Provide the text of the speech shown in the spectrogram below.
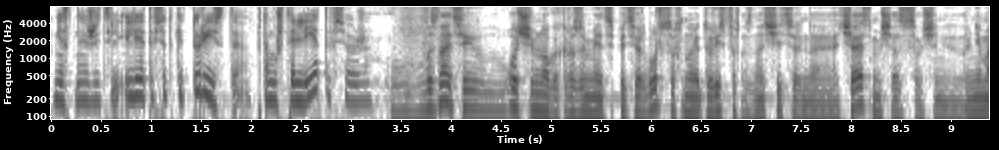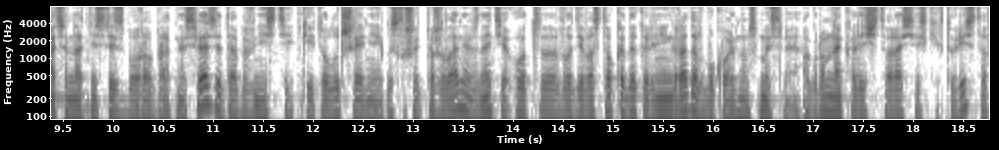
местные жители или это все-таки туристы? Потому что лето все же. Вы знаете, очень много, разумеется, петербуржцев, но и туристов значительная часть. Мы сейчас очень внимательно отнеслись к сбору обратной связи, дабы внести какие-то улучшения и выслушать пожелания. Вы знаете, от Владивостока до Калининграда в буквальном смысле. Огромное количество российских туристов,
